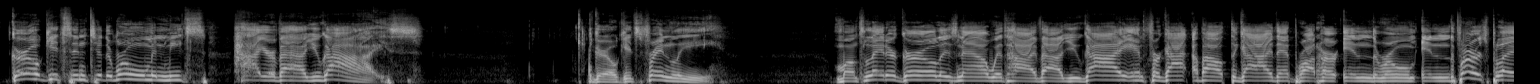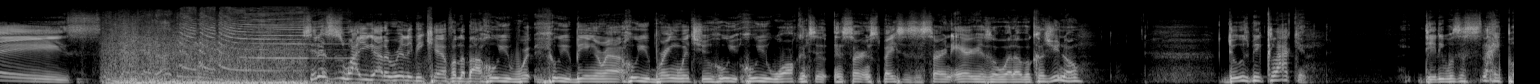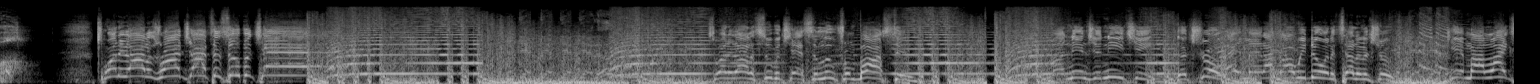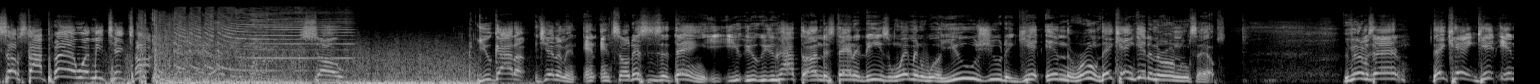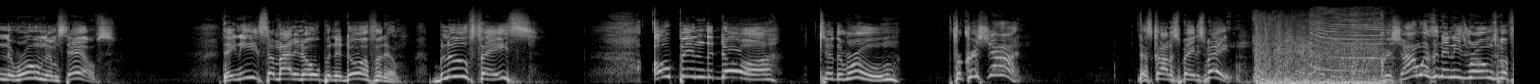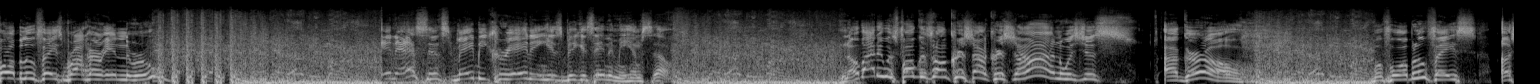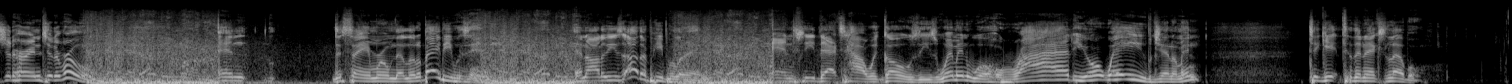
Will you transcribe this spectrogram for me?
Girl gets into the room and meets higher value guys. Girl gets friendly. Month later, girl is now with high value guy and forgot about the guy that brought her in the room in the first place. See, this is why you got to really be careful about who you who you being around, who you bring with you, who you, who you walk into in certain spaces, in certain areas or whatever. Because you know, dudes be clocking. Diddy was a sniper. Twenty dollars, Ron Johnson super chat. Twenty dollars super chat. Salute from Boston. My ninja Nietzsche, the truth. Hey man, that's all we doing is telling the truth. Get my likes up. Stop playing with me, TikTok. So you gotta, gentlemen, and, and so this is the thing. You, you you have to understand that these women will use you to get in the room. They can't get in the room themselves. You feel what I'm saying? They can't get in the room themselves. They need somebody to open the door for them. Blueface opened the door to the room for Chrisean. Let's call a spade a spade. Chrisean wasn't in these rooms before Blueface brought her in the room. In essence, maybe creating his biggest enemy himself. Nobody was focused on Chrisean. Chrisean was just a girl before Blueface ushered her into the room. And the same room that Lil Baby was in. And all of these other people are in. And see, that's how it goes. These women will ride your wave, gentlemen, to get to the next level.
